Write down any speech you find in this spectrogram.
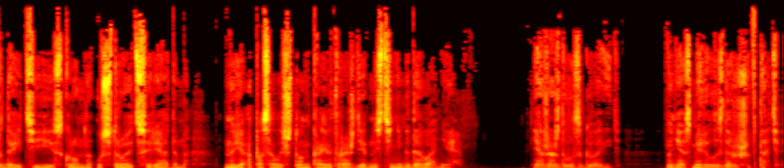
подойти и скромно устроиться рядом — но я опасалась, что он проявит враждебность и негодование. Я жаждала заговорить, но не осмеливалась даже шептать.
